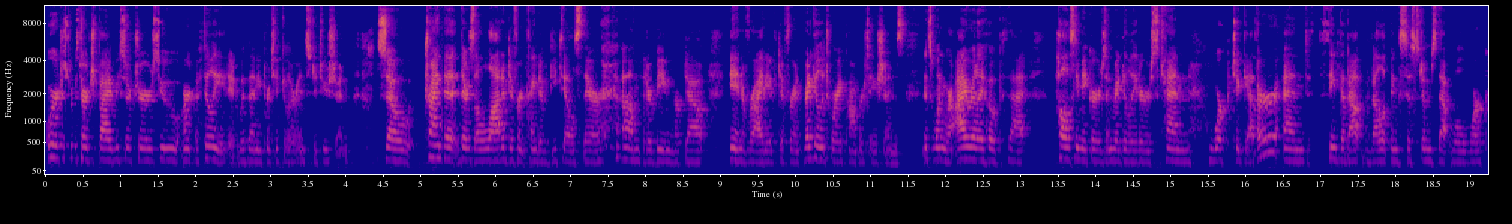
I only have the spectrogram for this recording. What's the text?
or just research by researchers who aren't affiliated with any particular institution. So trying to, there's a lot of different kind of details there um, that are being worked out in a variety of different regulatory conversations. It's one where I really hope that policymakers and regulators can work together and think about developing systems that will work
